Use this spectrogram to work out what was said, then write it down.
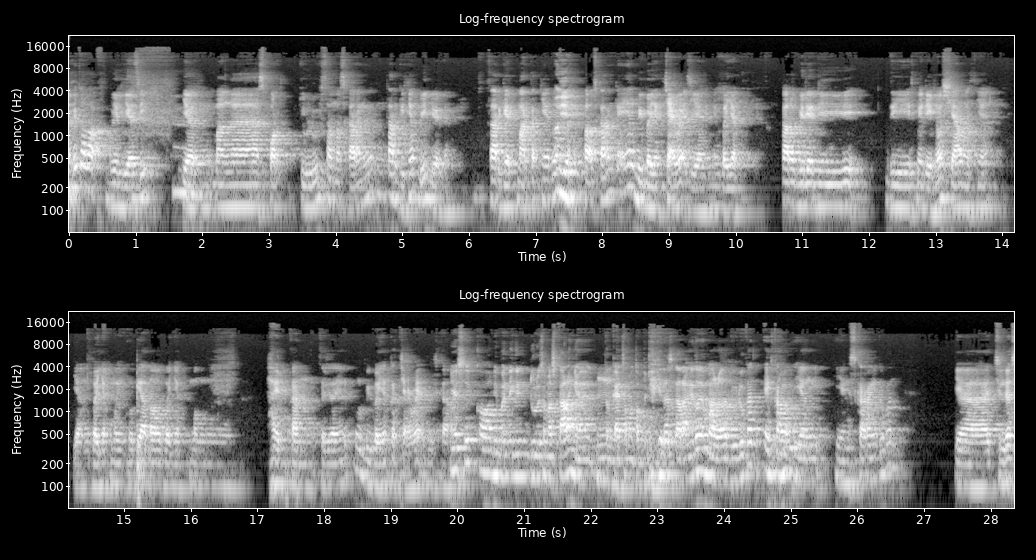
Tapi kalau gue lihat sih yang manga sport dulu sama sekarang itu targetnya beda kan. Target marketnya itu Oh iya. kalau sekarang kayaknya lebih banyak cewek sih ya yang banyak kalau gue lihat di di media sosial maksudnya yang banyak mengikuti atau banyak menghypekan ceritanya itu lebih banyak ke cewek sih sekarang. Iya sih kalau dibandingin dulu sama sekarang ya Hmm. terkait sama topiknya kita sekarang itu emang Kalau dulu kan eh kalau yang yang sekarang itu kan ya jelas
